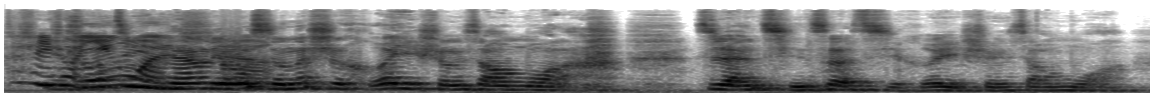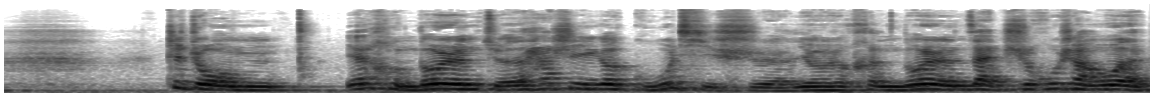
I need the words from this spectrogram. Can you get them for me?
这是一首英文流。行的是“何以笙箫默”啦，既然琴瑟起，何以笙箫默？这种也很多人觉得它是一个古体诗，有很多人在知乎上问：“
